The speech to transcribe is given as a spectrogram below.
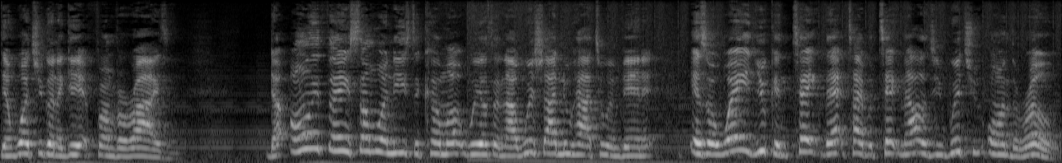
than what you're going to get from Verizon. The only thing someone needs to come up with, and I wish I knew how to invent it, is a way you can take that type of technology with you on the road.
